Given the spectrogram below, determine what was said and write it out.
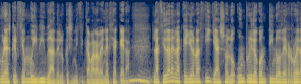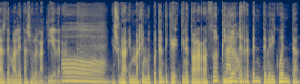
una descripción muy viva de lo que significaba ahora Venecia, que era, Mm. la ciudad en la que yo nací ya es solo un ruido continuo de ruedas de maleta sobre la piedra. Oh. Es una imagen muy potente que tiene toda la razón. Y yo de repente me di cuenta,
